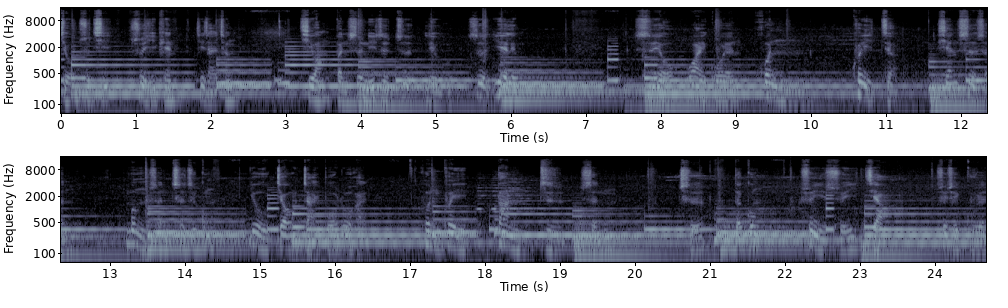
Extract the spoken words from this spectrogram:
九十七《释疑篇》记载称，其王本是女子，字柳，字叶柳。时有外国人混窥者，先是神，梦神赐之功，又教载帛入海，混窥但子神池得功，遂随甲，遂随古人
